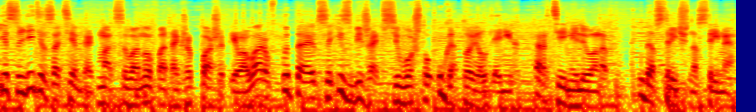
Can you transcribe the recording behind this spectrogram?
и следите за тем, как Макс Иванов, а также Паша Пивоваров пытаются избежать всего, что уготовил для них Артемий Леонов. До встречи на стриме.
